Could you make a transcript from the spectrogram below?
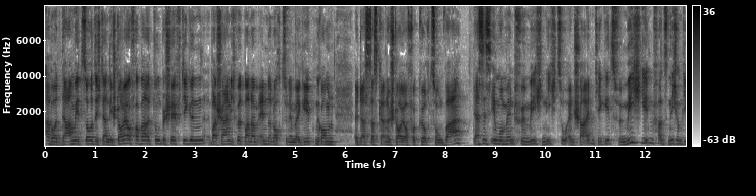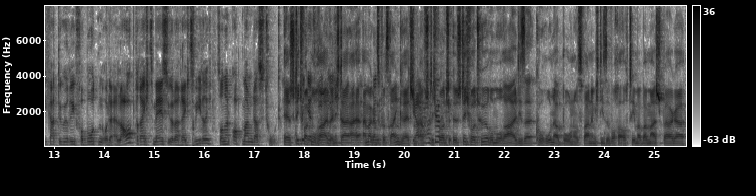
Aber damit soll sich dann die Steuerverwaltung beschäftigen. Wahrscheinlich wird man am Ende noch zu dem Ergebnis kommen, dass das keine Steuerverkürzung war. Das ist im Moment für mich nicht so entscheidend. Hier geht es für mich jedenfalls nicht um die Kategorie verboten oder erlaubt, rechtsmäßig oder rechtswidrig, sondern ob man das tut. Äh, Stichwort Moral, wenn ich da einmal ganz kurz reingrätschen ja, darf. Stichwort, äh, Stichwort höhere Moral. Dieser Corona-Bonus war nämlich diese Woche auch Thema bei Maischberger.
